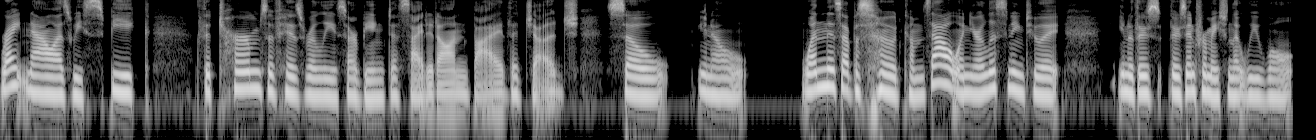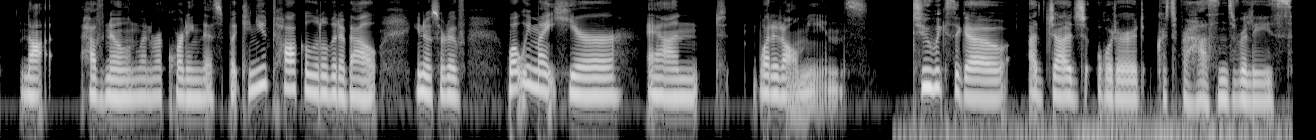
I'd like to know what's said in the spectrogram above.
right now, as we speak, the terms of his release are being decided on by the judge. So, you know, when this episode comes out, when you're listening to it, you know, there's there's information that we will not have known when recording this. But can you talk a little bit about, you know, sort of what we might hear and what it all means? Two weeks ago, a judge ordered Christopher Hasson's release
